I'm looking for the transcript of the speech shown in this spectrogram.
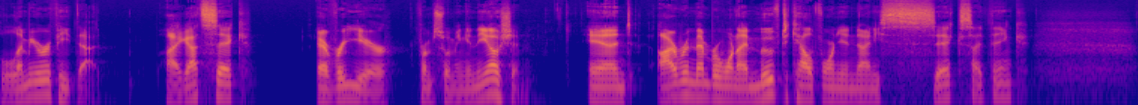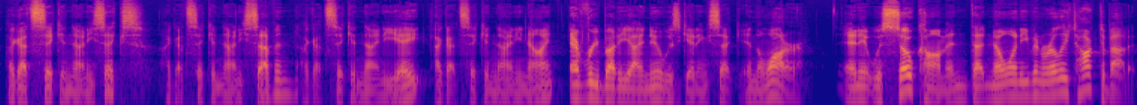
Let me repeat that. I got sick every year from swimming in the ocean. And I remember when I moved to California in 96, I think, I got sick in 96. I got sick in 97. I got sick in 98. I got sick in 99. Everybody I knew was getting sick in the water. And it was so common that no one even really talked about it.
